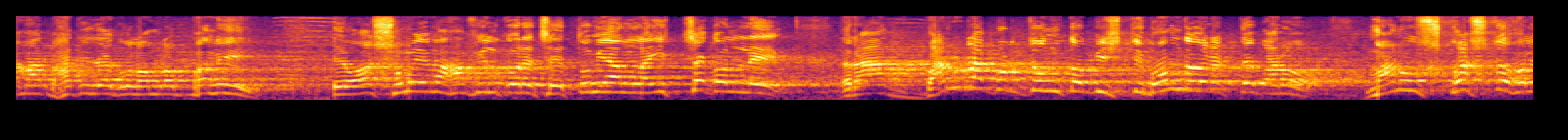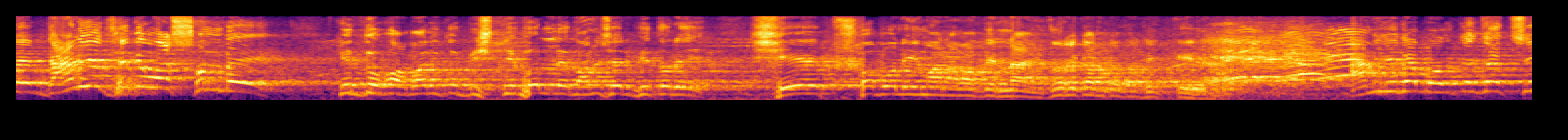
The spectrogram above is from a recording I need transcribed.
আমার ভাতিজা গোলাম রব্বানি এ অসময়ে মাহফিল করেছে, তুমি আল্লাহ ইচ্ছা করলে রাত বারোটা পর্যন্ত বৃষ্টি বন্ধ রাখতে পারো। মানুষ কষ্ট হলে দাঁড়িয়ে থেকে ওয়াজ শুনবে কিন্তু অবারিত বৃষ্টি বললে মানুষের ভিতরে সে সবল ইমান আমাদের নাই। তোরে কার কথা ঠিক কিনা? আমি যেটা বলতে চাচ্ছি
